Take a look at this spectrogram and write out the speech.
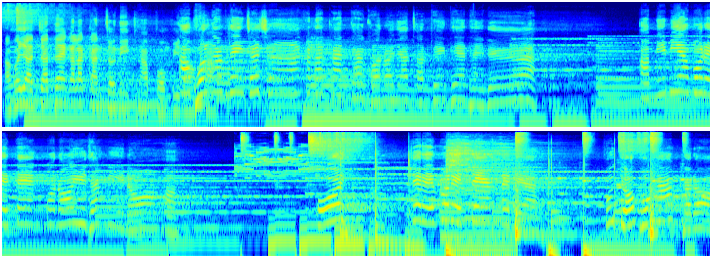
เอาก็อยากจัดแน่กันละกันโจนี้ครับ ผมพี่น้เอาองผคลงารันบเพลงช้าๆกันละกันค่ะขออนุญาตจัดเพลงแทนให้เด้ออะมีเมียบ่ได้แต่งบ่น้อยอยู่ทั้งนี้เนาะอะโอ้ยจะได้บ่ได้แต่งเลยเนี่ยผู้โจบผู้งามก็ดอ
